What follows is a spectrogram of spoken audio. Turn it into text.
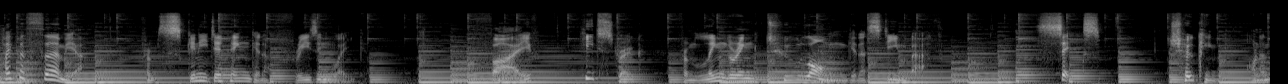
Hypothermia from skinny dipping in a freezing lake. 5. Heat stroke from lingering too long in a steam bath. 6. Choking on an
